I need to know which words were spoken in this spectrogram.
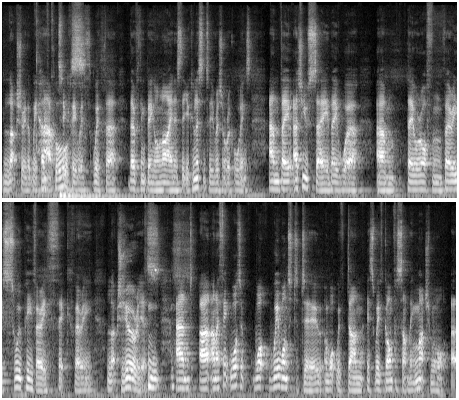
luxury that we have, particularly with with, uh, with everything being online, is that you can listen to the original recordings, and they, as you say, they were um, they were often very swoopy, very thick, very luxurious, and uh, and I think what what we wanted to do and what we've done is we've gone for something much more uh,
